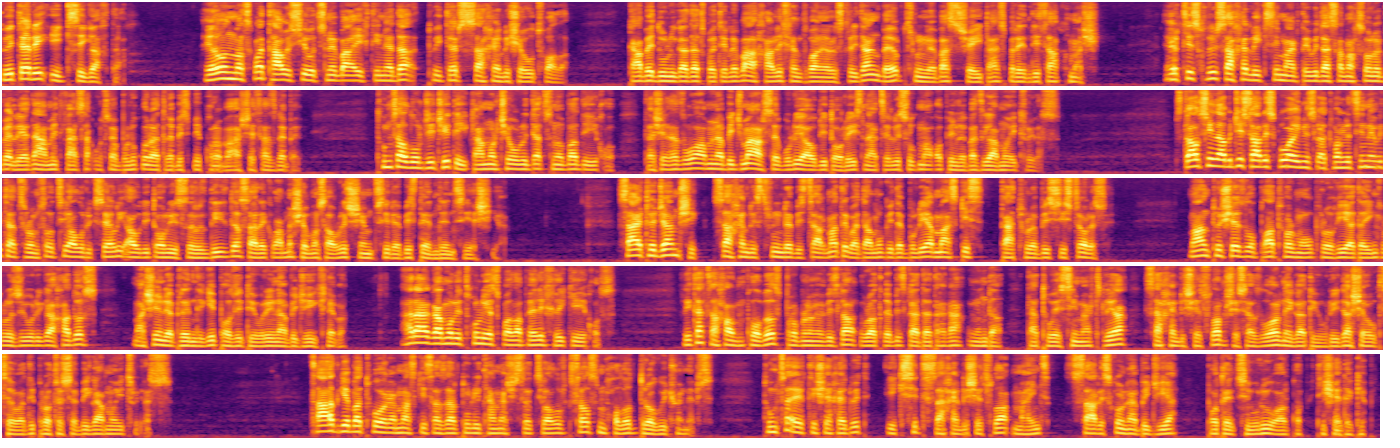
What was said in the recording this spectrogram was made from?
Twitter-ი X-ი გახდა. ელონ მასკმა თავისი ოცნება აიხდინა და Twitter-ს სახელი შეუცვალა. გაბედული გადაწყვეტილება ახალი ხელმძღვანელის მხრიდან ბევრ ცვლილებას შეიტანს ბრენდის აღქმაში. ერთის მხრივ სახელი X-ი მარტივი დასამახსოვრებელია და ამით განსაკუთრებული ყურადღების მიპყრობაა შესაძლებელი. თუმცა ლურჯი ჩიტი გამორჩეული და ცნობადი იყო და შესაძლოა ამ ნაბიჯმა არსებული აუდიტორიის ნაწილის უკმაყოფილებას გამოიწვიოს. მსგავსი ნაბიჯი სარისკოა იმის გათვალისწინებითაც, რომ სოციალური ქსელი აუდიტორიის ზრდის და სარეკლამო შემოსავლის შემცირების ტენდენციაშია. საერთო ჯამში სახელის თვლილების წარმატება დამოკიდებულია მასკის გათვლების ისტორიაზე. მან თუ შეძლო პლატფორმა უფრო ღია და ინკლუზიური გახადოს, მაშინ რებრენდინგი პოზიტიური ნაბიჯი იქნება. არაა გამორიცხული ეს ყველაფერი ხრიკი იყოს. რითაც ახალ მფლობელს პრობლემებისგან ყურადღების გადატანა უნდა და თუ ეს სიმართლეა, სახელი შეცვლამ შესაძლოა ნეგატიური და შეუქცევადი პროცესები გამოიწვიოს. წაადგება თუ არა მასკის აზარტული თამაში სოციალურ ქსელს მხოლოდ დრო გვიჩვენებს. თუმცა ერთი შეხედვით X-ით სახელი შეცვლა მაინც სარისკო ნაბიჯია პოტენციური უარყოფითი შედეგები.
